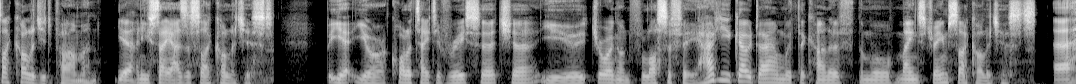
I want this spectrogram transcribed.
psychology department yeah. and you say as a psychologist, but yet you're a qualitative researcher, you're drawing on philosophy, how do you go down with the kind of the more mainstream psychologists? Uh,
